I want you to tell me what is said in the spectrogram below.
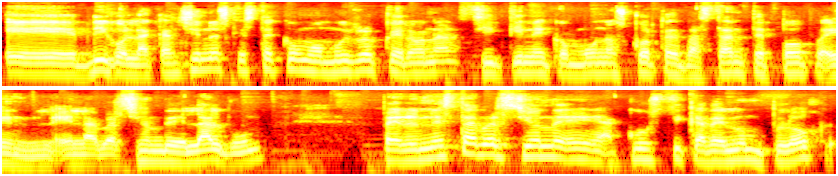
eh, digo, la canción es que está como muy rockerona, sí tiene como unos cortes bastante pop en, la versión del álbum, pero en esta versión eh, acústica del Unplug,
